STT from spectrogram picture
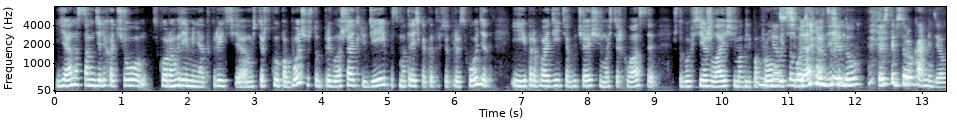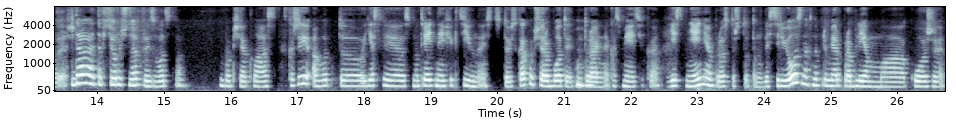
Я на самом деле хочу в скором времени открыть э, мастерскую побольше, чтобы приглашать людей, посмотреть, как это все происходит, и проводить обучающие мастер-классы, чтобы все желающие могли попробовать себя. приду. То есть ты все руками делаешь? Да, это все ручное производство. Вообще класс. Скажи, а вот э, если смотреть на эффективность, то есть как вообще работает натуральная косметика? Есть мнение просто, что там для серьезных, например, проблем э, кожи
